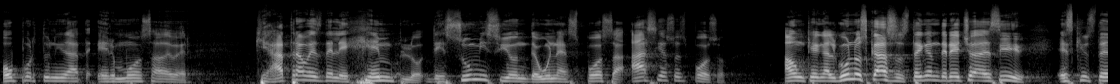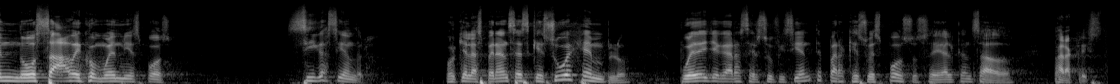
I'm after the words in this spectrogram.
oportunidad hermosa de ver que a través del ejemplo de sumisión de una esposa hacia su esposo, aunque en algunos casos tengan derecho a decir, es que usted no sabe cómo es mi esposo, siga haciéndolo, porque la esperanza es que su ejemplo puede llegar a ser suficiente para que su esposo sea alcanzado para Cristo.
